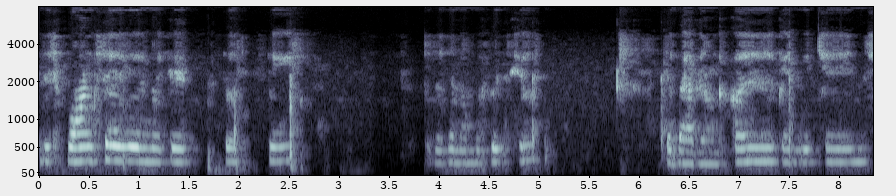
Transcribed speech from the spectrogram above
This font size will make it 30 so that the number fits here. The background color can be changed.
